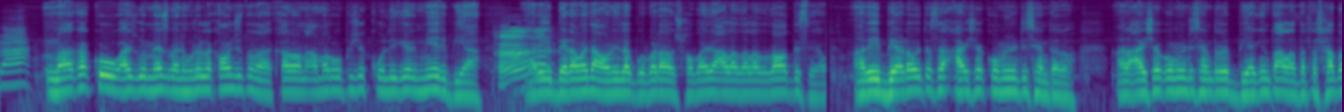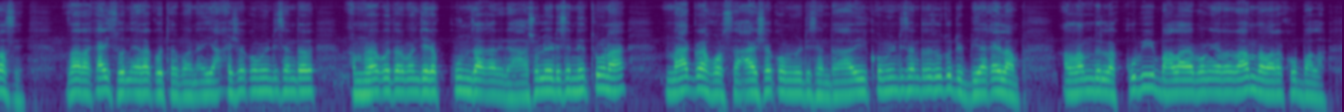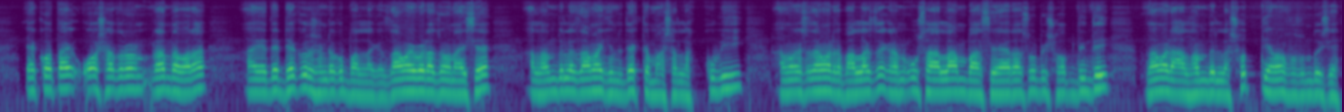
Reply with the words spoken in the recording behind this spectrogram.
না না কাকু, আজকে মেজবানি হোটেলে খাওয়া যেত না, কারণ আমার অফিসে কলিগের মেয়ের বিয়া। আর এই বেড়া মধ্যে আওয়ানি লাগবে বেড়া সবাই আলাদা আলাদা দাওয়াত দিছে। আর এই বিয়াটা হইতেছে আয়সা কমিউনিটি সেন্টারও আর আয়সা কমিউনিটি সেন্টারের বিয়া কিন্তু আলাদা একটা স্বাদ আছে। যারা খাইছেন, এরা কইতে পারেন এই আয়সা কমিউনিটি সেন্টার আপনারা কইতে পারবেন যে এটা কোন জায়গার এটা? আসলে এটা হচ্ছে নেত্রুনা নাগরা হচ্ছে আয়সা কমিউনিটি সেন্টার আর এই কমিউনিটি সেন্টারে যতটি বিয়া খাইলাম, আলহামদুলিল্লাহ খুবই ভালো এবং এরা রান্না বাড়া খুব ভালো এক কথায় অসাধারণ রান্না বাড়া আর এদের ডেকোরেশনটা খুব ভালো লাগে। জামাই বেড়া যখন আইসে আলহামদুলিল্লাহ জামাই কিন্তু দেখতে মাসাল্লাহ খুবই, আমার কাছে জামাটা ভালো লাগছে, কারণ উষা, লাম্বা, চেহারা, ছবি সব দিক দিয়েই জামাটা আলহামদুলিল্লাহ সত্যি আমার পছন্দ হয়েছে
